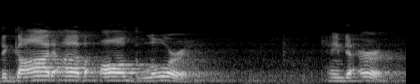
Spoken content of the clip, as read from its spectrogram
The God of all glory came to earth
